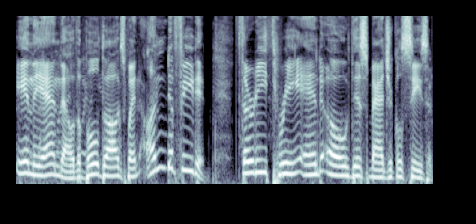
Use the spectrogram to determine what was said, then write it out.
In the end, though, the Bulldogs went undefeated, 33 and 0 this magical season.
